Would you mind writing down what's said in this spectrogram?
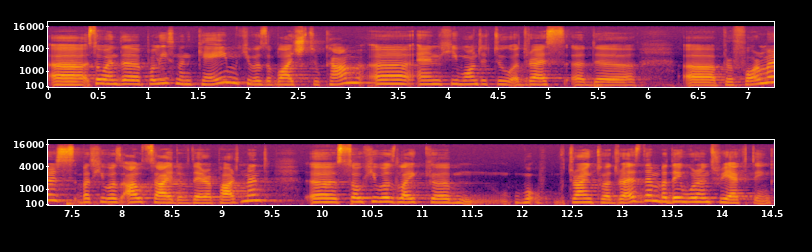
Uh, so when the policeman came, he was obliged to come and he wanted to address the performers, but he was outside of their apartment. Uh, so he was like um, trying to address them, but they weren't reacting.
